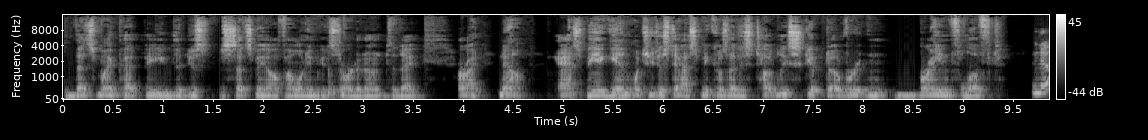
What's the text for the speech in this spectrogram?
That's my pet peeve that just sets me off. I won't even get started on it today. All right. Now, ask me again what you just asked me because I just totally skipped over it and brain fluffed. No,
